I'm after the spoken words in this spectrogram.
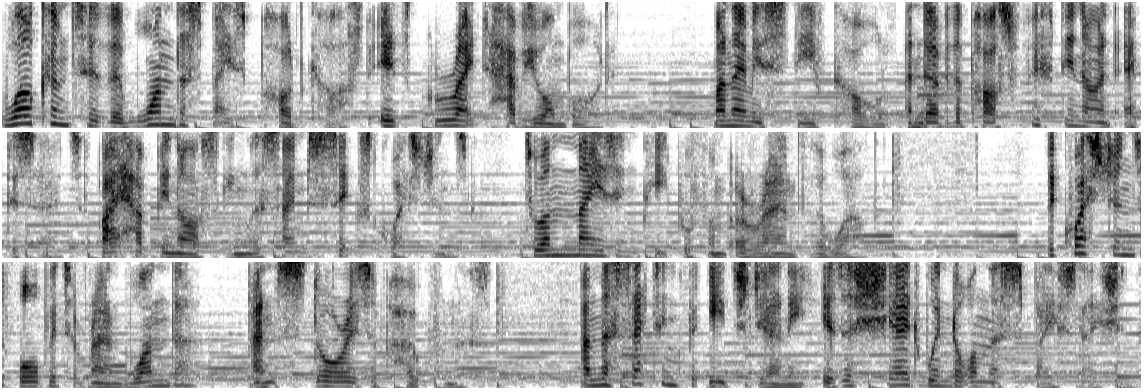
Welcome to the Wonder Space podcast. It's great to have you on board. My name is Steve Cole, and over the past 59 episodes, I have been asking the same six questions to amazing people from around the world. The questions orbit around wonder and stories of hopefulness, and the setting for each journey is a shared window on the space station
